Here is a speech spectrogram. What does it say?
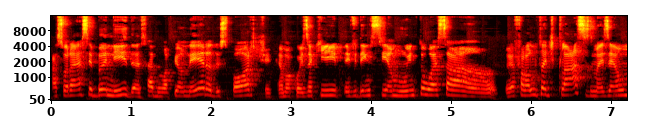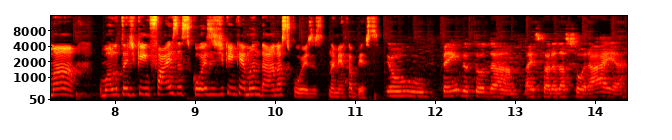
a Soraya ser banida, sabe, uma pioneira do esporte, é uma coisa que evidencia muito essa, eu ia falar luta de classes, mas é uma uma luta de quem faz as coisas, de quem quer mandar nas coisas, na minha cabeça. Eu vendo toda a história da Soraya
